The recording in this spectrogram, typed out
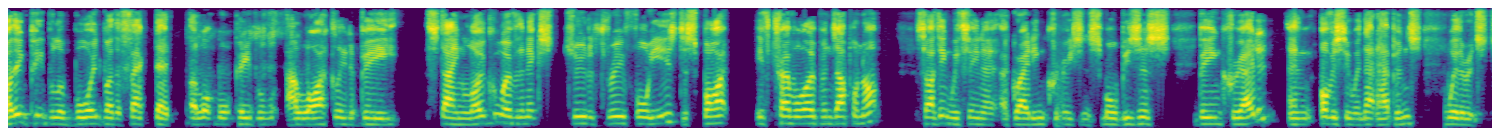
I think people are buoyed by the fact that a lot more people are likely to be staying local over the next two to three or four years, despite if travel opens up or not. So I think we've seen a, a great increase in small business being created. And obviously, when that happens, whether it's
